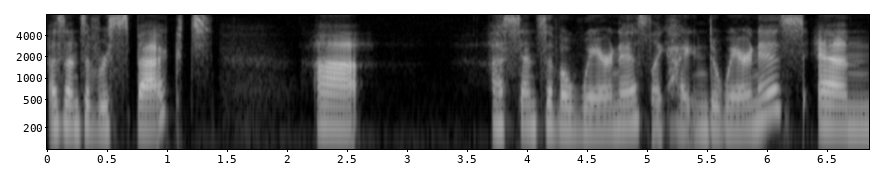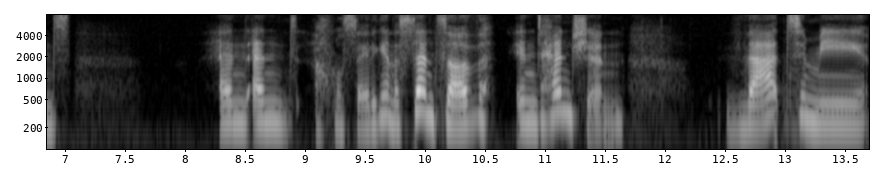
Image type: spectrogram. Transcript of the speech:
a sense of respect, uh, a sense of awareness, like heightened awareness, and and and we'll say it again, a sense of intention. That to me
